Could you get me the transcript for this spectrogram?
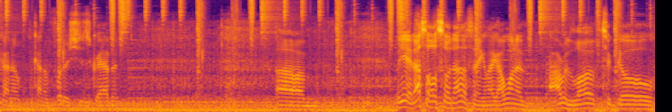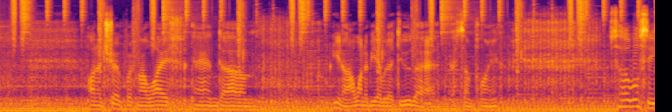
kind of kind of footage she's grabbing. Um, but yeah, that's also another thing. Like I want to, I would love to go on a trip with my wife, and um, you know, I want to be able to do that at some point. So we'll see,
